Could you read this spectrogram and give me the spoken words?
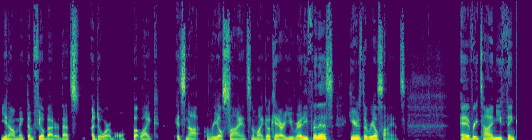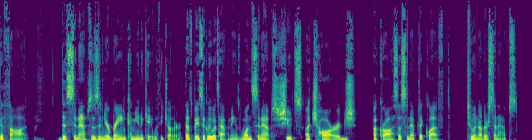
you know, make them feel better. That's adorable. But like, it's not real science. And I'm like, okay, are you ready for this? Here's the real science. Every time you think a thought, the synapses in your brain communicate with each other. That's basically what's happening is one synapse shoots a charge across a synaptic cleft to another synapse.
